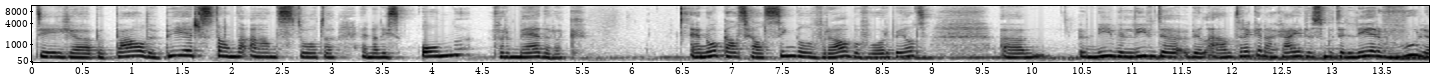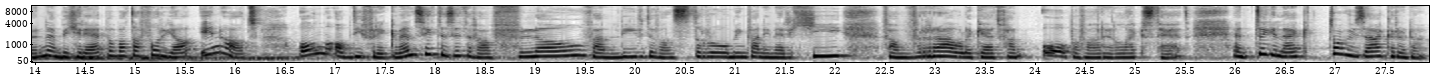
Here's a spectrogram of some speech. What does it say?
tegen bepaalde weerstanden aanstoten en dat is onvermijdelijk. En ook als je als single vrouw bijvoorbeeld ehm, een nieuwe liefde wil aantrekken, dan ga je dus moeten leren voelen en begrijpen wat dat voor jou inhoudt. Om op die frequentie te zitten van flow, van liefde, van stroming, van energie, van vrouwelijkheid, van open, van relaxedheid. En tegelijk toch je zaken runnen.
